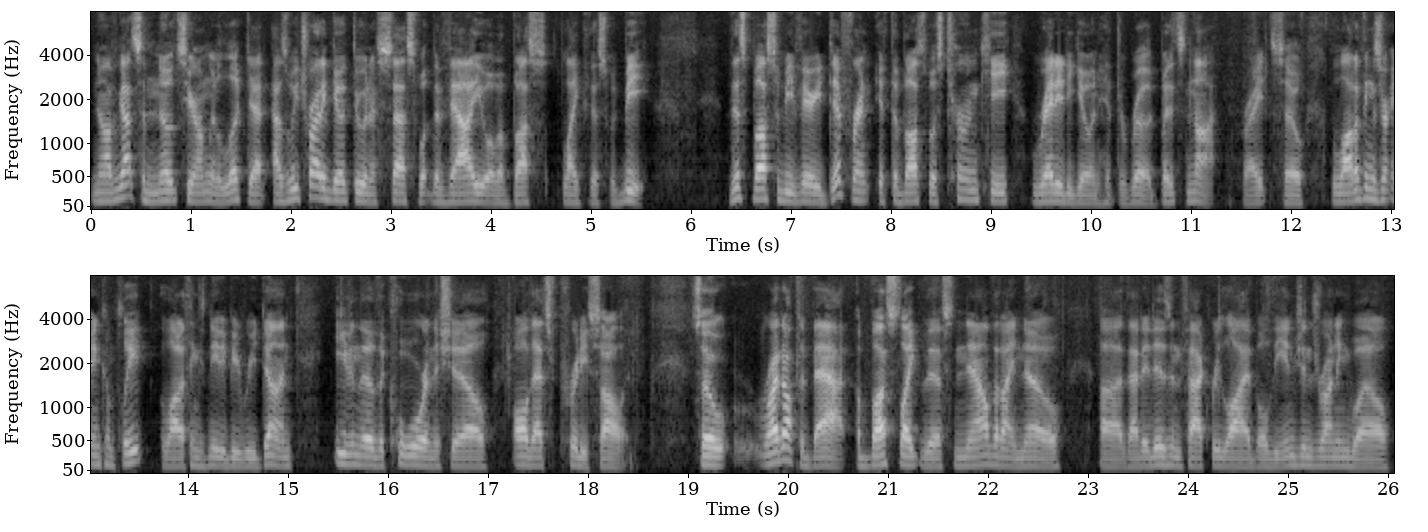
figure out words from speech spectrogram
Now I've got some notes here I'm to look at as we try to go through and assess what the value of a bus like this would be. This bus would be very different if the bus was turnkey, ready to go and hit the road, but it's not, right? So a lot of things are incomplete, a lot of things need to be redone, even though the core and the shell, all that's pretty solid. So right off the bat, a bus like this, now that I know uh, that it is in fact reliable, the engine's running well,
